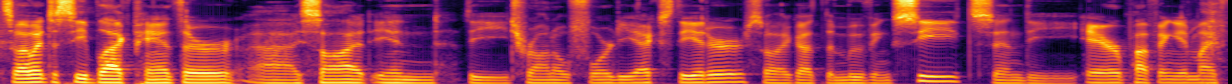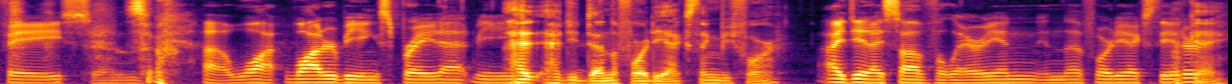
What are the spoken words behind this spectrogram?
So I went to see Black Panther. Uh, I saw it in the Toronto 4DX theater, so I got the moving seats and the air puffing in my face and So, uh, wa- water being sprayed at me. had, had you done the 4DX thing before? I did. I saw Valerian in the 4DX theater. Okay.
